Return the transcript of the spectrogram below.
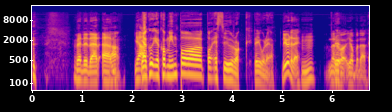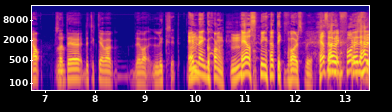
Men det där, ehm, Ja. ja, Jag, jag kom in på, på SU Rock, det gjorde jag. du gjorde det? Mm. När Det- du var, jobbade där? Ja, så Mm. det, det tyckte jag var, det var lyxigt. Mm. Än en gång, Mm. hälsningar till Forsby. Hälsningar till Ja, Forsby. Det här,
